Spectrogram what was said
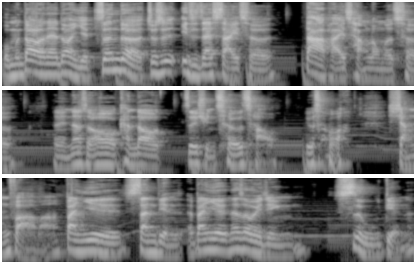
我们到了那段也真的就是一直在塞车，大排长龙的车。对，那时候看到这群车潮，有什么想法吗？半夜三点，半夜那时候已经四五点了，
